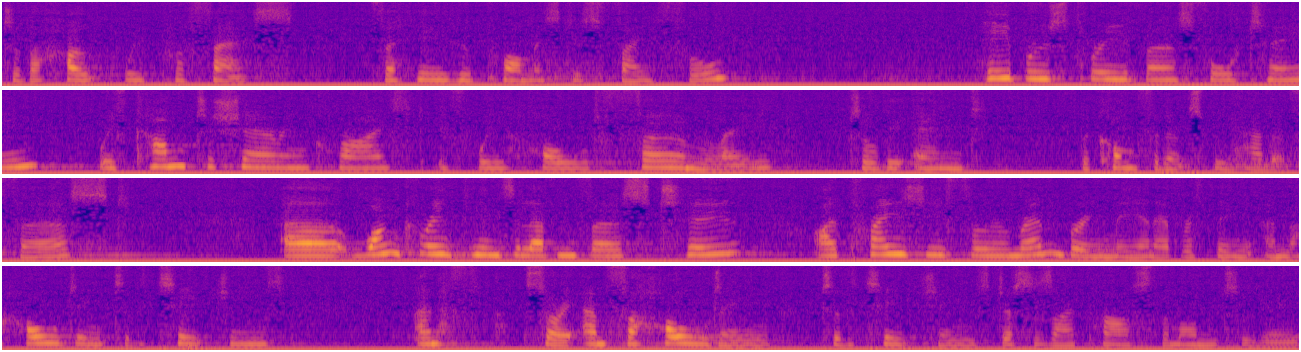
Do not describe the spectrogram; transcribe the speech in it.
to the hope we profess, for he who promised is faithful. Hebrews 3, verse 14 we've come to share in Christ if we hold firmly till the end the confidence we had at first. Uh, 1 Corinthians 11, verse 2 I praise you for remembering me and everything and holding to the teachings, and sorry, and for holding to the teachings just as I pass them on to you.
